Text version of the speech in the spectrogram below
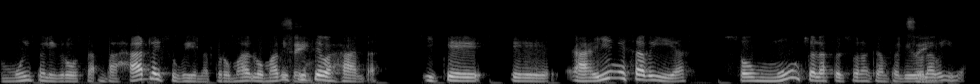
muy peligrosa, bajarla y subirla, pero más, lo más difícil es bajarla. Y que eh, ahí en esa vía son muchas las personas que han perdido la vida.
